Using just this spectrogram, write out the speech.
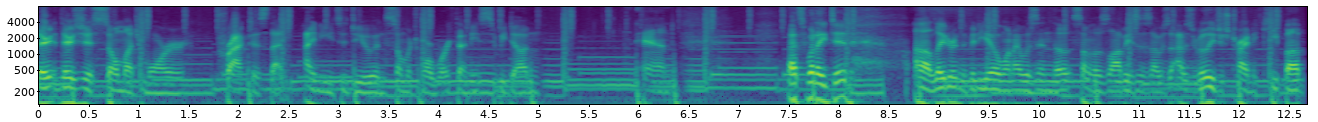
there, there's just so much more practice that I need to do and so much more work that needs to be done. And that's what I did uh, later in the video when I was in the, some of those lobbies. Is I was I was really just trying to keep up,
